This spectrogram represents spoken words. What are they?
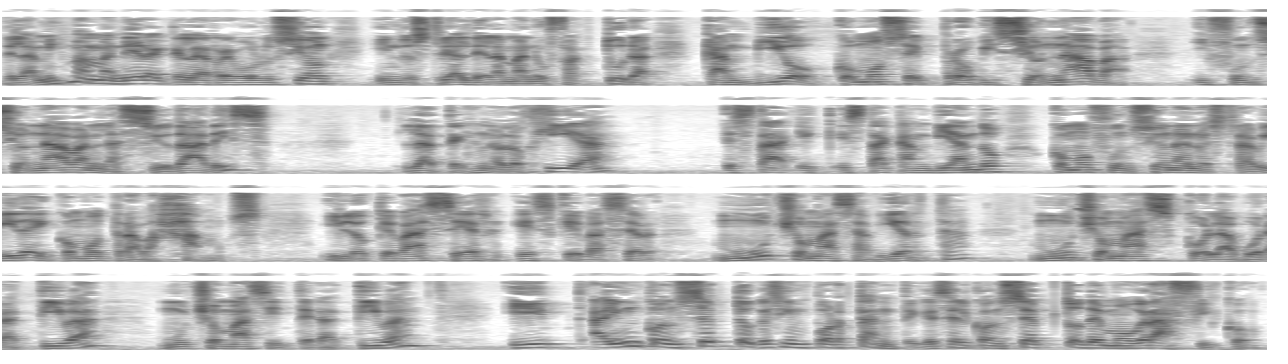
De la misma manera que la revolución industrial de la manufactura cambió cómo se provisionaba y funcionaban las ciudades, la tecnología está, está cambiando cómo funciona nuestra vida y cómo trabajamos. Y lo que va a hacer es que va a ser mucho más abierta, mucho más colaborativa, mucho más iterativa. Y hay un concepto que es importante, que es el concepto demográfico.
